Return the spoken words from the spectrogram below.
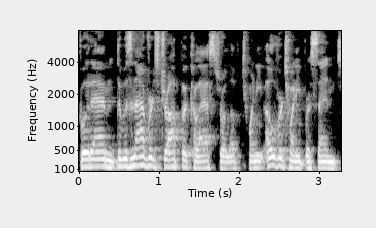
But um, there was an average drop of cholesterol of twenty over twenty percent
